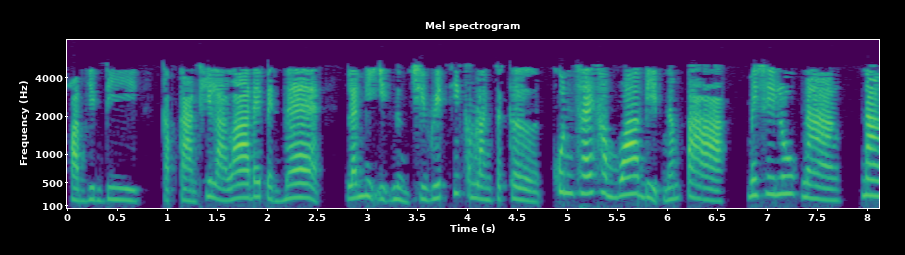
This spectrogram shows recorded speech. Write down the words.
ความยินดีกับการที่ลาล่าได้เป็นแม่ และมีอีกหนึ่งชีวิตที่กำลังจะเกิด คุณใช้คำว่าบีบน้ำตา ไม่ใช่ลูกนาง นาง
